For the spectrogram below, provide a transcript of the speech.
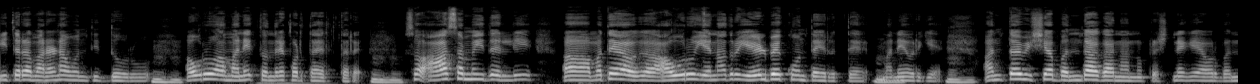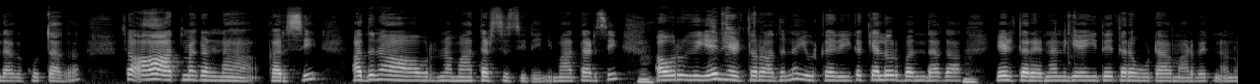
ಈ ತರ ಮರಣ ಹೊಂದಿದ್ದವರು ಅವರು ಆ ಮನೆಗೆ ತೊಂದರೆ ಕೊಡ್ತಾ ಇರ್ತಾರೆ. ಸೊ ಆ ಸಮಯದಲ್ಲಿ ಮತ್ತೆ ಅವರು ಏನಾದರೂ ಹೇಳಬೇಕು ಅಂತ ಇರುತ್ತೆ ಮನೆಯವರಿಗೆ. ಅಂತ ವಿಷಯ ಬಂದಾಗ ನಾನು ಪ್ರಶ್ನೆಗೆ ಅವ್ರು ಬಂದಾಗ ಕೂತಾಗ ಸೊ ಆ ಆತ್ಮಗಳನ್ನ ಕರೆಸಿ ಅದನ್ನ ಅವ್ರನ್ನ ಮಾತಾಡ್ಸಿದ್ದೀನಿ ಮಾತಾಡಿಸಿ ಅವರು ಏನು ಹೇಳ್ತಾರೋ ಅದನ್ನ ಇವ್ರ ಕೈಲಿ ಈಗ ಕೆಲವ್ರು ಬಂದಾಗ ಹೇಳ್ತಾರೆ ನನಗೆ ಇದೇ ತರ ಊಟ ಮಾಡ್ಬೇಕು ನಾನು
